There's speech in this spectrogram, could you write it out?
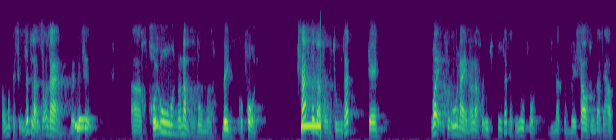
có một cái sự rất là rõ ràng về cái sự à, khối u nó nằm ở vùng đỉnh của phổi sát với cả vùng trung thất trên. Vậy khối u này nó là khối u trung thất hay khối u phổi? Chúng ta cùng về sau chúng ta sẽ học.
